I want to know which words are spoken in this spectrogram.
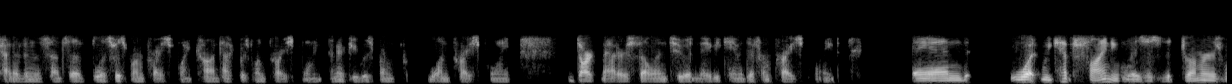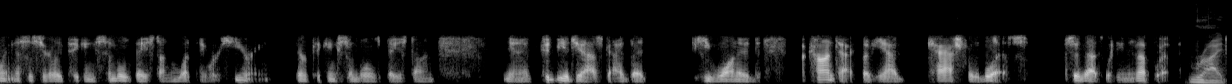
kind of in the sense of Bliss was one price point, Contact was one price point, Energy was one, one price point, Dark Matters fell into it and they became a different price point. And what we kept finding was is that drummers weren't necessarily picking cymbals based on what they were hearing. They were picking cymbals based on, you know, it could be a jazz guy, but he wanted a contact, but he had cash for the Bliss. So that's what he ended up with. Right.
